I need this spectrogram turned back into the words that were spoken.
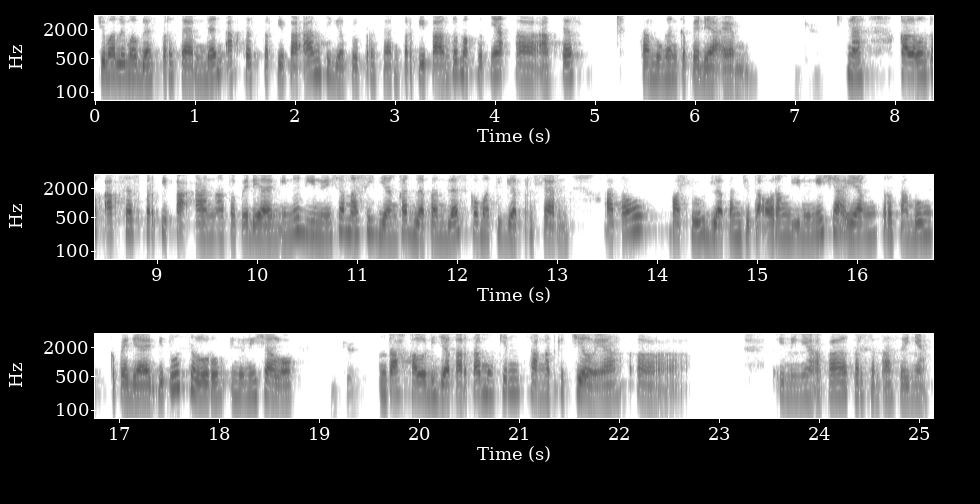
cuma 15% dan akses perpipaan 30%. Perpipaan tuh maksudnya uh, akses sambungan ke PDAM. Oke. Nah, kalau untuk akses perpipaan atau PDAM ini di Indonesia masih di angka 18,3 persen atau 48 juta orang di Indonesia yang tersambung ke PDAM itu seluruh Indonesia loh. Oke. Entah kalau di Jakarta mungkin sangat kecil ya eh, ininya apa persentasenya.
